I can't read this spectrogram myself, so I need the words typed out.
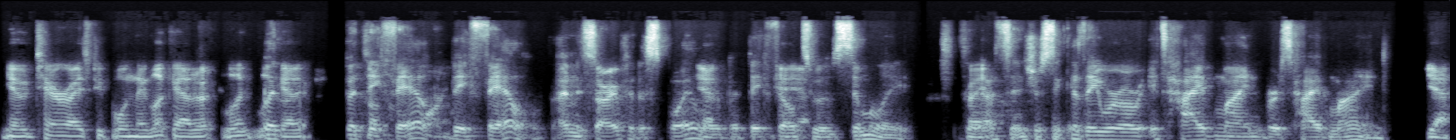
you know terrorize people when they look at it look, look at it? but they failed. They failed. I mean, sorry for the spoiler, yeah. but they failed yeah, yeah. to assimilate. So right. that's interesting because they were it's hive mind versus hive mind. Yeah,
